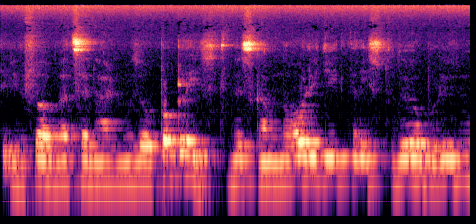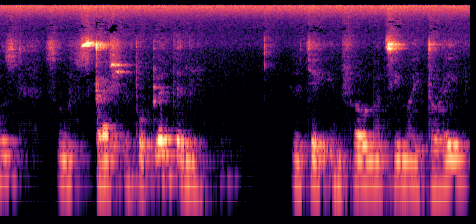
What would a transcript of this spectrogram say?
ty informace nás můžou poplíst. Dneska mnoho lidí, kteří studují buddhismus, jsou strašně popletení. Že těch informací mají tolik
